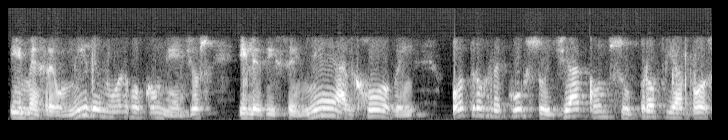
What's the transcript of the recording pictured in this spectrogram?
y me reuní de nuevo con ellos y le diseñé al joven otros recursos ya con su propia voz,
